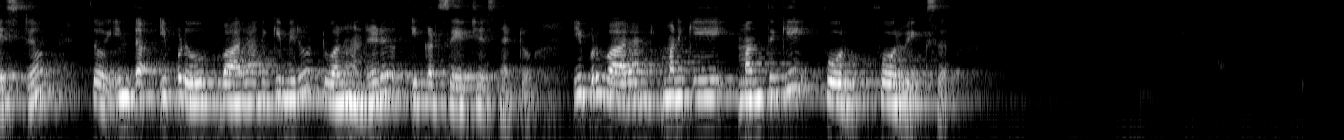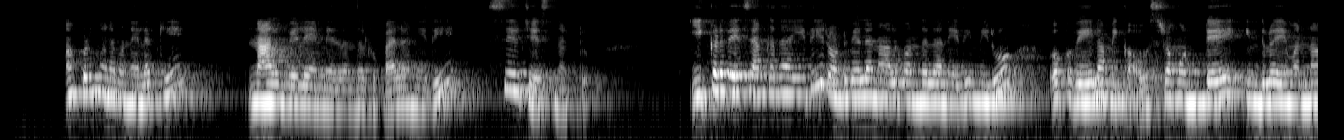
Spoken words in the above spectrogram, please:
బెస్ట్. సో ఇంత ఇప్పుడు వారానికి మీరు ట్వెల్వ్ హండ్రెడ్ ఇక్కడ సేవ్ చేసినట్టు. ఇప్పుడు వారానికి మనకి మంత్కి ఫోర్ ఫోర్ వీక్స్. అప్పుడు మనం నెలకి నాలుగు వేల ఎనిమిది వందల రూపాయలు అనేది సేవ్ చేసినట్టు. ఇక్కడ వేసాం కదా ఇది రెండు వేల నాలుగు వందలు అనేది మీరు ఒకవేళ మీకు అవసరం ఉంటే ఇందులో ఏమన్నా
